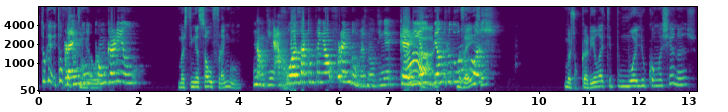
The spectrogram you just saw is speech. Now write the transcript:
Então, que- então é frango com caril. Mas tinha só o frango? Não, tinha arroz a acompanhar o frango, mas não tinha caril Ah, dentro do mas é arroz. isso. Mas o caril é tipo molho com as cenas.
